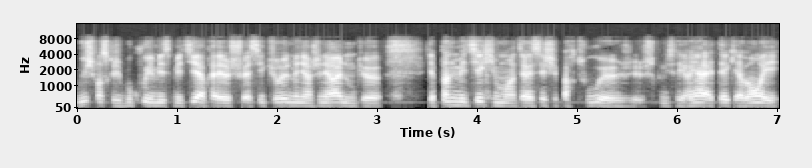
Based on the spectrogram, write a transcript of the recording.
oui, je pense que j'ai beaucoup aimé ce métier. Après, je suis assez curieux de manière générale, donc euh, il y a plein de métiers qui m'ont intéressé chez partout. Euh, je, ne connaissais rien à la tech avant et,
